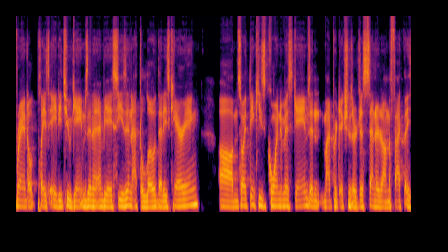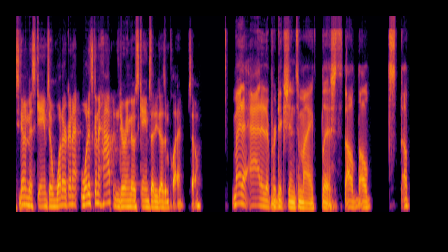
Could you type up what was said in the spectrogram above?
Randle plays 82 games in an NBA season at the load that he's carrying. Um, so I think he's going to miss games, and my predictions are just centered on the fact that he's going to miss games and what are going to what is going to happen during those games that he doesn't play. So might have added a prediction to my list. I'll I'll I'll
